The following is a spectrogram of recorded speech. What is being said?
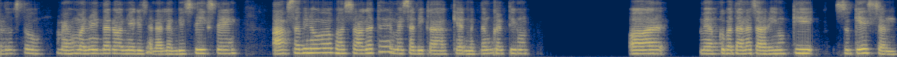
दोस्तों, मैं हूँ मनविंदर और मेरे चैनल लंबी स्पीक्स पे आप सभी लोगों का बहुत स्वागत है। मैं सभी का खैर मकदम करती हूँ। और मैं आपको बताना चाह रही हूँ कि सुकेश चंद,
